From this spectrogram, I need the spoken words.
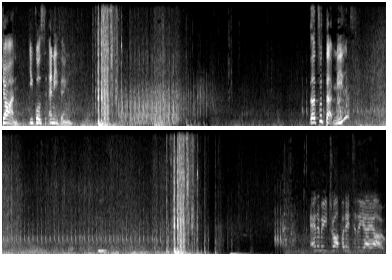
John equals anything. That's what that means? Enemy dropping into the AO.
